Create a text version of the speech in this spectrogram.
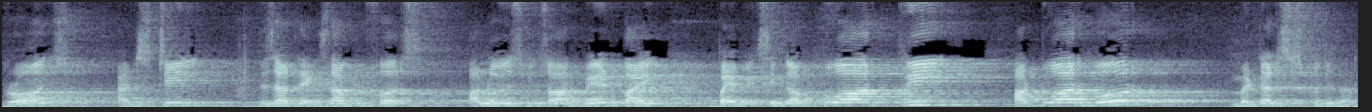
bronze and steel, these are the example for alloys which are made by, by mixing up two or three or two or more metals together.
